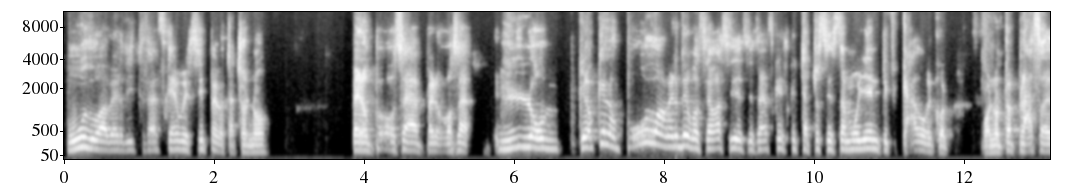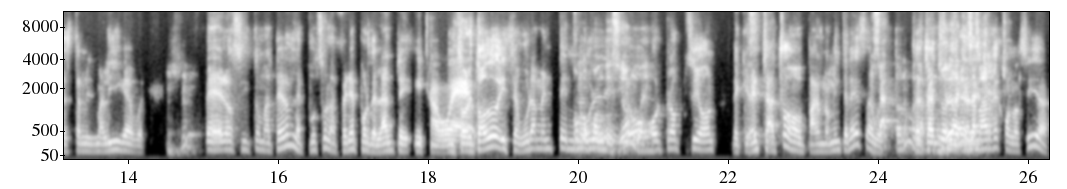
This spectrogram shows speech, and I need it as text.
pudo haber dicho, ¿sabes qué, güey? Sí, pero Chacho no. Pero, o sea, pero, o sea, lo, creo que lo pudo haber negociado así, decir, ¿sabes qué? Es que Chacho sí está muy identificado, güey, con, con otra plaza de esta misma liga, güey. Pero si Tomateros le puso la feria por delante y, Ah, y güey. sobre todo, y seguramente Como no condición, le dio güey. otra opción de que el Chacho para no me interesa, güey. Exacto, ¿no? O sea, La Chacho de que es la más reconocida.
